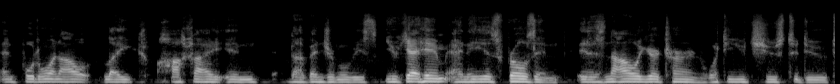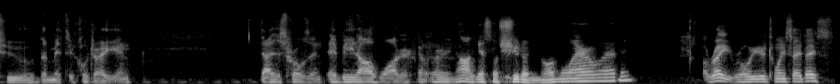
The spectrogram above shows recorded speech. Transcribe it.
and pulled one out like Hawkeye in the Avenger movies. You get him and he is frozen. It is now your turn. What do you choose to do to the mythical dragon? That is frozen. It made out of water. I don't really know. I guess I'll shoot a normal arrow at it All right, roll your 20 side dice.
